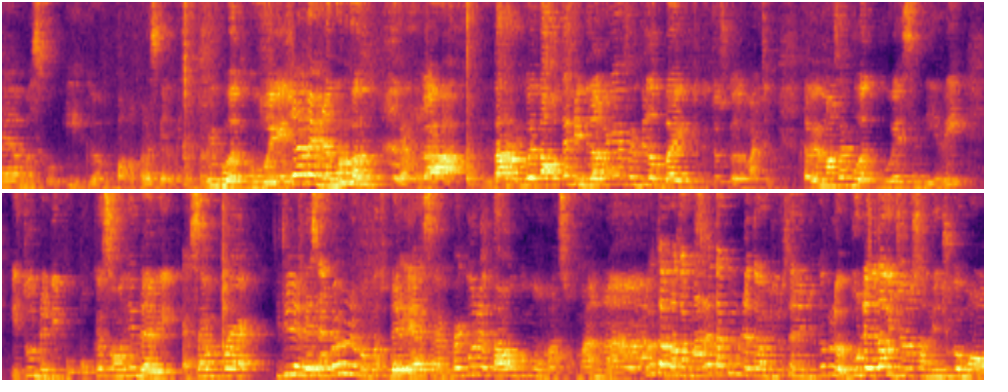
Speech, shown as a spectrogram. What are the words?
ya masuk UI gampang apalah segala macam. Tapi buat gue siapa yang bilang gampang? Ya enggak. Ntar gue takutnya dibilangnya Feby lebay gitu gitu segala macam. Tapi maksudnya buat gue sendiri itu udah dipupuknya soalnya dari SMP jadi dari SMP lu udah mau masuk dari ya? SMP gue udah tahu gue mau masuk mana. Lu tau masuk mana tapi udah tahu jurusannya juga belum? Udah tahu jurusannya juga mau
